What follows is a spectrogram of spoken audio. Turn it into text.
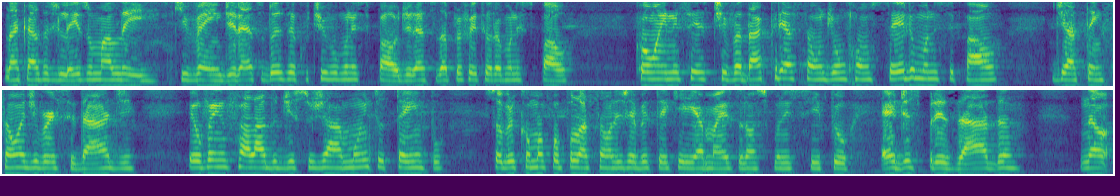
na Casa de Leis uma lei que vem direto do Executivo Municipal, direto da Prefeitura Municipal com a iniciativa da criação de um Conselho Municipal de Atenção à Diversidade. Eu venho falando disso já há muito tempo, sobre como a população LGBTQIA, do nosso município é desprezada, não,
